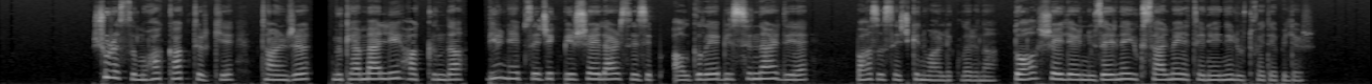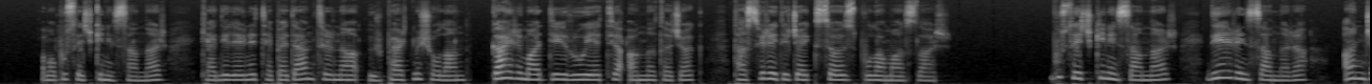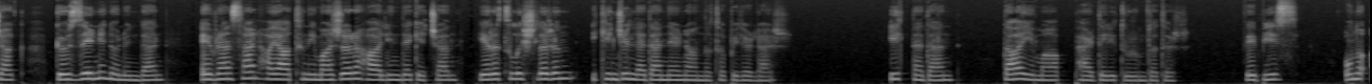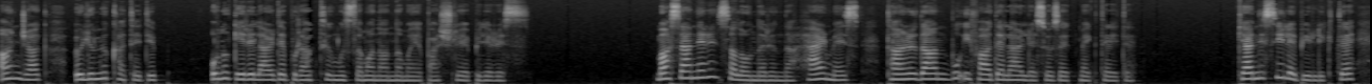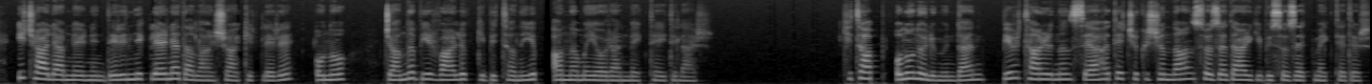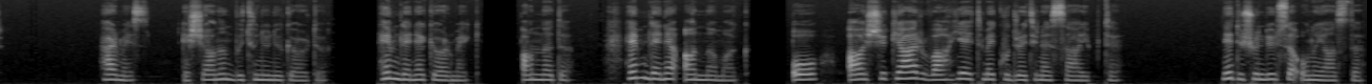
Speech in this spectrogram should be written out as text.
Şurası muhakkaktır ki Tanrı mükemmelliği hakkında bir nebzecik bir şeyler sezip algılayabilsinler diye bazı seçkin varlıklarına doğal şeylerin üzerine yükselme yeteneğini lütfedebilir. Ama bu seçkin insanlar kendilerini tepeden tırnağa ürpertmiş olan gayrimaddi ruhiyeti anlatacak, tasvir edecek söz bulamazlar. Bu seçkin insanlar diğer insanlara ancak gözlerinin önünden evrensel hayatın imajları halinde geçen yaratılışların ikinci nedenlerini anlatabilirler. İlk neden daima perdeli durumdadır ve biz onu ancak ölümü kat edip onu gerilerde bıraktığımız zaman anlamaya başlayabiliriz. Mahzenlerin salonlarında Hermes, Tanrı'dan bu ifadelerle söz etmekteydi. Kendisiyle birlikte iç alemlerinin derinliklerine dalan şakirtleri onu canlı bir varlık gibi tanıyıp anlamayı öğrenmekteydiler. Kitap onun ölümünden bir tanrının seyahate çıkışından söz eder gibi söz etmektedir. Hermes eşyanın bütününü gördü. Hem de ne görmek, anladı. Hem de ne anlamak. O aşikar vahye etme kudretine sahipti. Ne düşündüyse onu yazdı.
